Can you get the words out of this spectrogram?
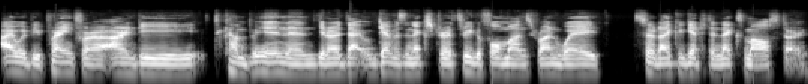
I would be praying for R&D to come in and, you know, that would give us an extra three to four months runway so that I could get to the next milestone.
